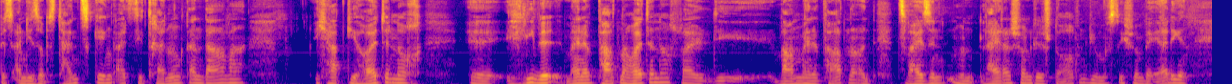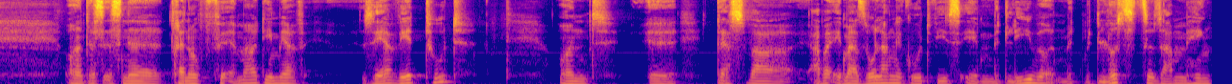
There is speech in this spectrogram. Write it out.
bis an die Substanz ging, als die Trennung dann da war. Ich habe die heute noch, äh, ich liebe meine Partner heute noch, weil die waren meine Partner und zwei sind nun leider schon gestorben, die musste ich schon beerdigen. Und das ist eine Trennung für immer, die mir sehr weh tut. Und äh, das war aber immer so lange gut, wie es eben mit Liebe und mit, mit Lust zusammenhing.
